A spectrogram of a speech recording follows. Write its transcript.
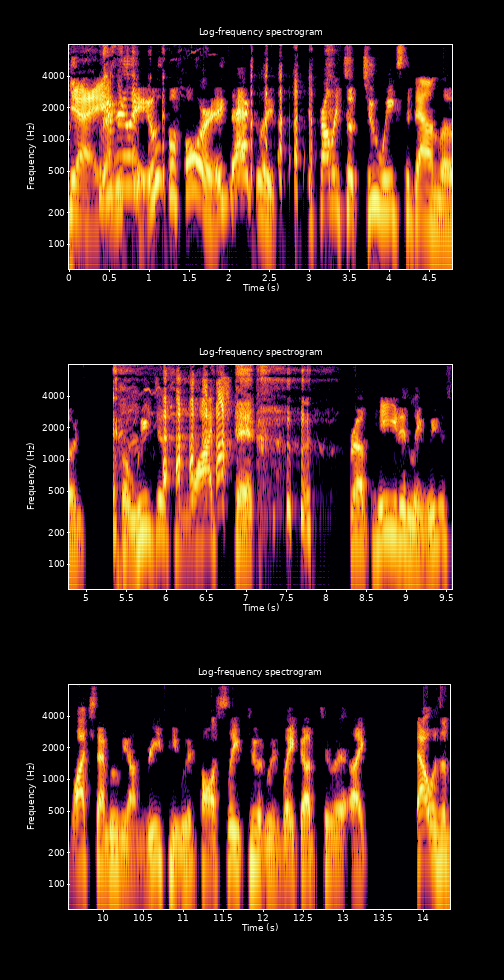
Yeah, it really, it was before. Exactly. it probably took two weeks to download, but we just watched it repeatedly. We just watched that movie on repeat. We would fall asleep to it. We'd wake up to it. Like that was a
